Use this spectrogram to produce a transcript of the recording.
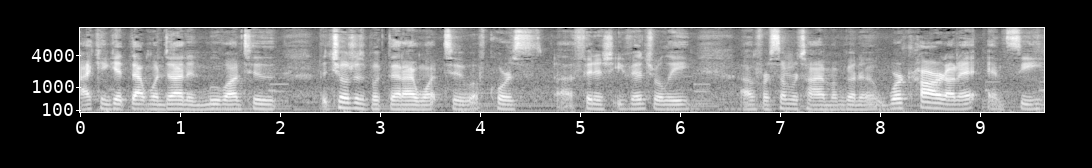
I can get that one done and move on to the children's book that I want to, of course, uh, finish eventually uh, for summertime. I'm going to work hard on it and see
